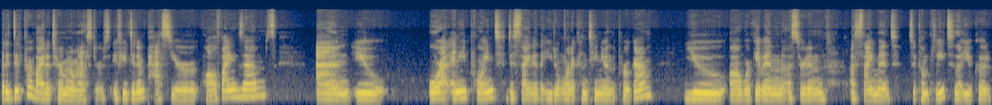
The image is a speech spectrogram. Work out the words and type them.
but it did provide a terminal master's. If you didn't pass your qualifying exams and you, or at any point decided that you don't want to continue in the program, you uh, were given a certain assignment to complete so that you could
